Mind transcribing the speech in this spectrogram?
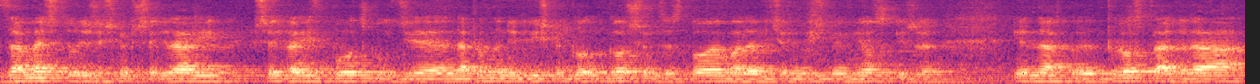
za mecz, który żeśmy przegrali, przegrali w Płocku, gdzie na pewno nie byliśmy gorszym zespołem, ale wyciągnęliśmy wnioski, że jednak prosta gra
